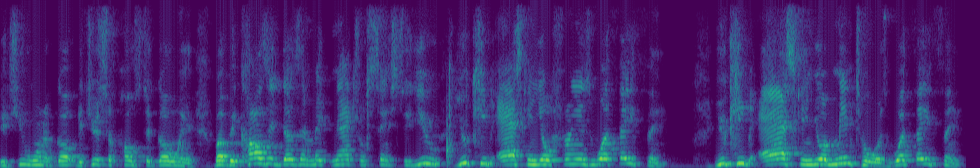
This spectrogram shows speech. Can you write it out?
that you want to go, that you're supposed to go in. But because it doesn't make natural sense to you, you keep asking your friends what they think. You keep asking your mentors what they think.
